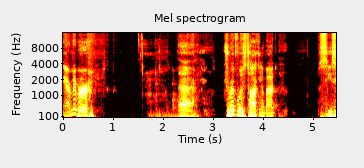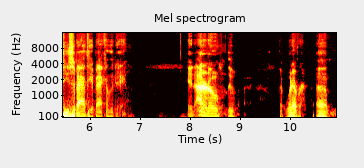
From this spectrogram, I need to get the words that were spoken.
Yeah, I remember uh, Triv was talking about CC Sabathia back in the day, and I don't know, whatever. Um,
